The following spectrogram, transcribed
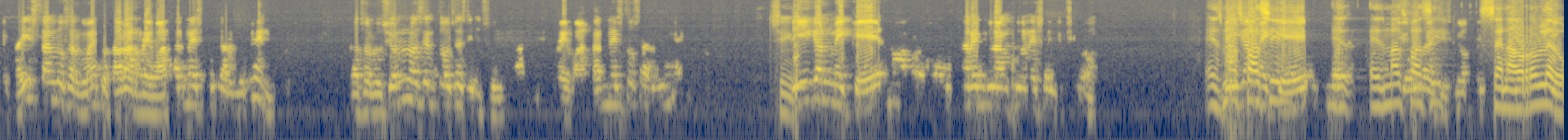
pues ahí están los argumentos. Ahora rebatan estos argumentos. La solución no es entonces insultarme, rebatan estos argumentos. Díganme que él no va a votar en blanco en esa elección. Es más fácil, es, más fácil, senador Robledo.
